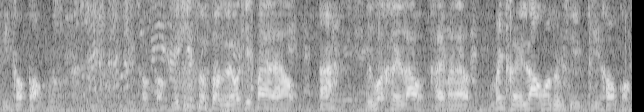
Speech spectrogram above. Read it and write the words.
ผีเข้ากล่องเนาะเข้ากล่อง นี่คิดสดๆหรือว่าคิดมาแล้ว ฮะ หรือว่าเคยเล่าใครมาแล้ว ไม่เคยเล่าว่าเป็นผีผีเข้ากล่อง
